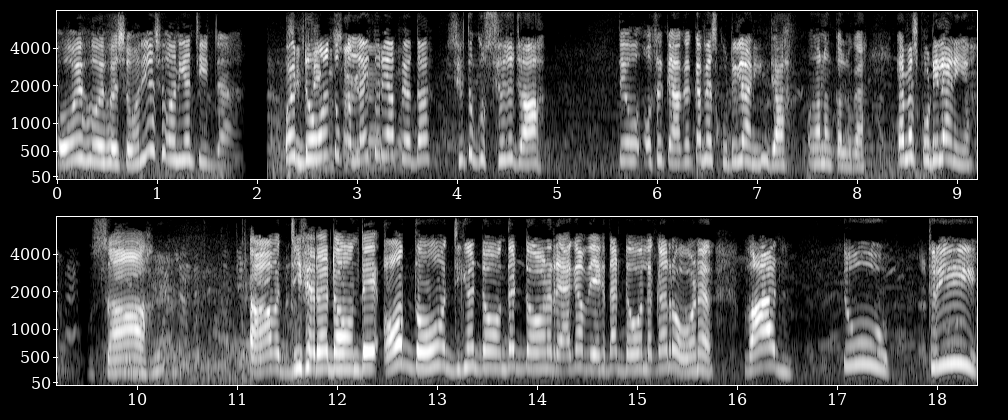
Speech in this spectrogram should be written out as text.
ਓਏ ਹੋਏ ਹੋਏ ਸੋਹਣੀਆਂ ਸੋਹਣੀਆਂ ਚੀਜ਼ਾਂ। ਓਏ ਡੋਨ ਤੂੰ ਕੱਲਾ ਹੀ ਤੁਰਿਆ ਫਿਰਦਾ ਸਿਰ ਤੂੰ ਗੁੱਸੇ 'ਚ ਜਾ। ਤੇ ਉਹ ਉੱਥੇ ਕਹਿ ਕੇ ਕਿ ਮੈਂ ਸਕੂਟੀ ਲੈਣੀ ਆ, ਜਾ। ਉਹਨਾਂ ਅੰਕਲ ਨੂੰ ਕਹਿ ਕਿ ਮੈਂ ਸਕੂਟੀ ਲੈਣੀ ਆ। ਗੁੱਸਾ। ਆ ਵੱਜੀ ਫਿਰ ਡੌਨ ਦੇ ਉਹ ਦੋ ਵੱਜੀਆਂ ਡੌਨ ਦੇ ਡੌਨ ਰਹਿ ਗਿਆ ਵੇਖਦਾ ਡੌਨ ਲੱਗਾ ਰੋਣ। 1 2 3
